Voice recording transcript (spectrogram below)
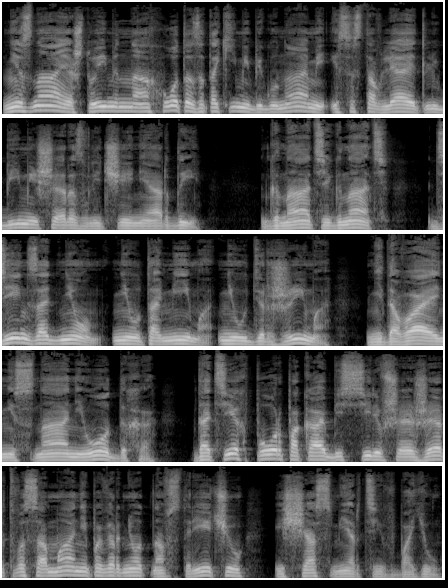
не зная, что именно охота за такими бегунами и составляет любимейшее развлечение Орды. Гнать и гнать, день за днем, неутомимо, неудержимо, не давая ни сна, ни отдыха, до тех пор, пока обессилевшая жертва сама не повернет навстречу, ища смерти в бою.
